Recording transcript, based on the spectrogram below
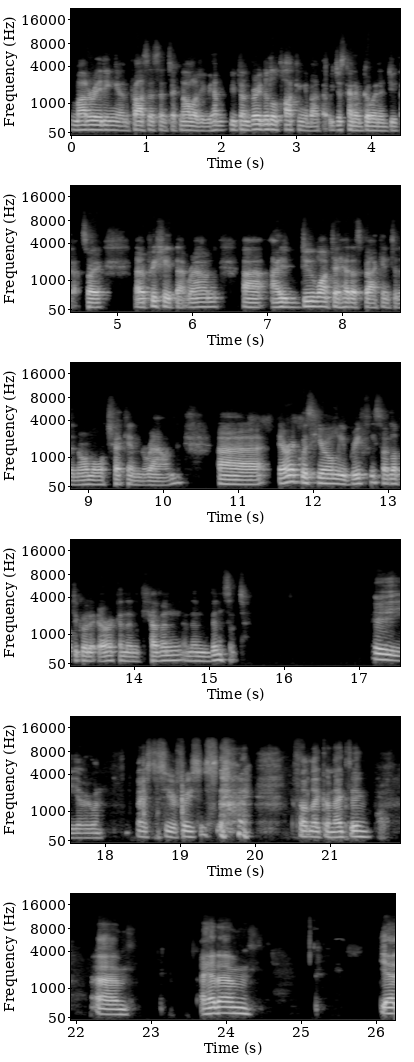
moderating and process and technology. We haven't, we've done very little talking about that. We just kind of go in and do that. So I, I appreciate that round. Uh, I do want to head us back into the normal check-in round. Uh, Eric was here only briefly, so I'd love to go to Eric and then Kevin and then Vincent. Hey everyone, nice to see your faces. Felt like connecting. Um, I had um, yeah,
